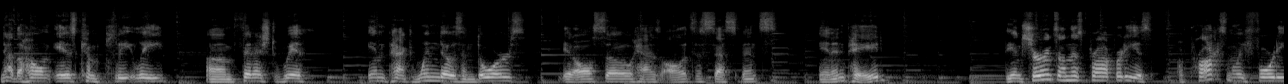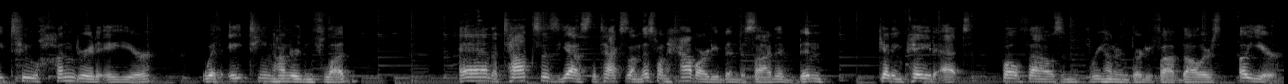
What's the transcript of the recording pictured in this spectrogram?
Now the home is completely um, finished with impact windows and doors. It also has all its assessments in and paid. The insurance on this property is approximately 4200 a year with 1800 in flood. And the taxes, yes, the taxes on this one have already been decided, They've been getting paid at $12,335 a year.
